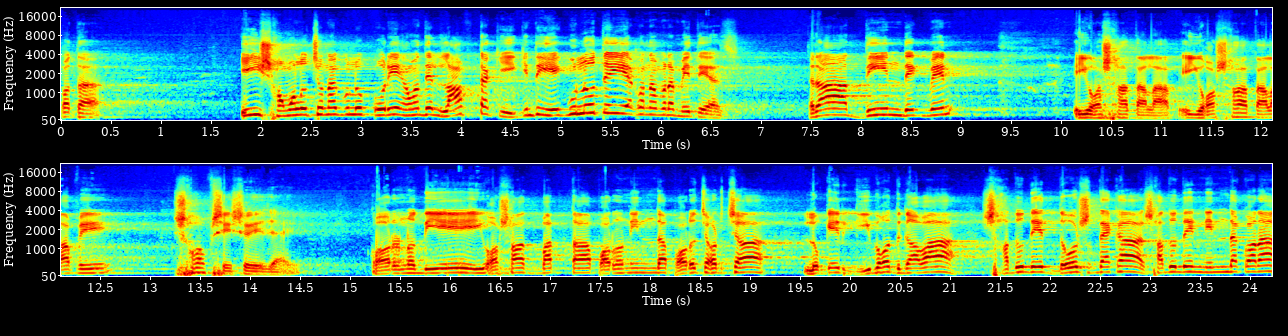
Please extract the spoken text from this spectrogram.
কথা এই সমালোচনাগুলো করে আমাদের লাভটা কি? কিন্তু এগুলোতেই এখন আমরা মেতে আছি। রাত দিন দেখবেন এই অসাত আলাপ, এই অসাত আলাপে সব শেষ হয়ে যায়। কর্ণ দিয়ে এই অসৎ বার্তা, পরনিন্দা, পরচর্চা, লোকের গিবদ গাওয়া, সাধুদের দোষ দেখা, সাধুদের নিন্দা করা,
